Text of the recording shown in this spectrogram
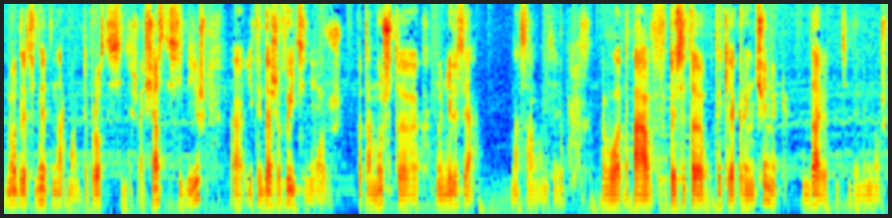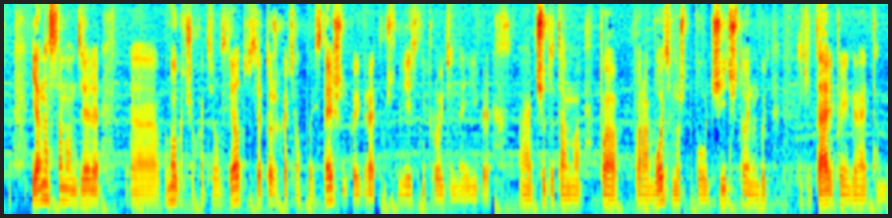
но для тебя это нормально. Ты просто сидишь. А сейчас ты сидишь, э, и ты даже выйти не можешь. Потому что, ну, нельзя на самом деле. Вот. А, то есть это такие ограничения, давит на тебя немножко. Я на самом деле э, много чего хотел сделать. То есть я тоже хотел PlayStation поиграть, потому что у меня есть непройденные игры. Э, что-то там по, по работе, может, поучить что-нибудь, на гитаре поиграть, там,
